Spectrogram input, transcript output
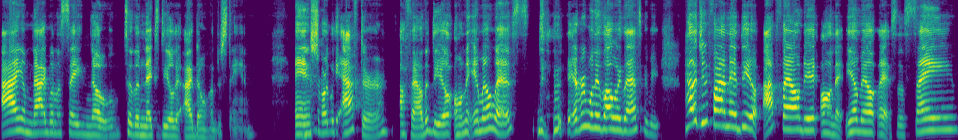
I am not going to say no to the next deal that I don't understand. And mm. shortly after, I found a deal on the MLS. Everyone is always asking me, How did you find that deal? I found it on the MLS, That's the same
